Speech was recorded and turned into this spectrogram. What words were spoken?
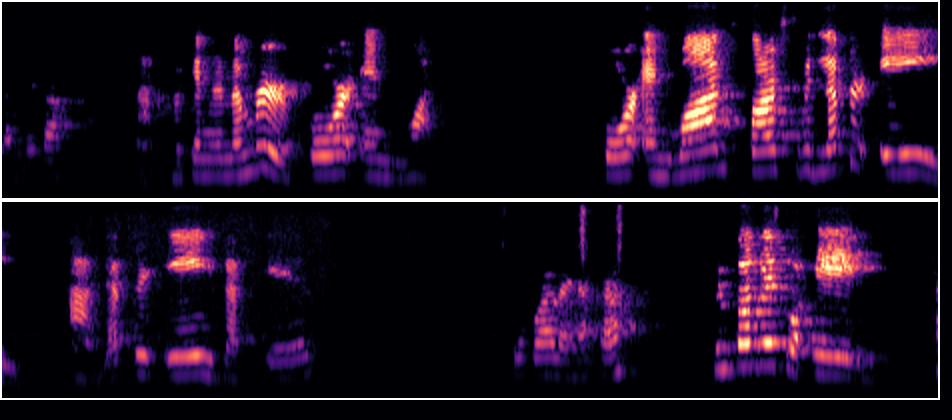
จำได้บ้าง Ah, Who can remember four and one? Four and one starts with letter A. Ah, letter A, that is เรียกว่าอะไรนะคะ ขึ้นต้นด้วยตัว A ค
